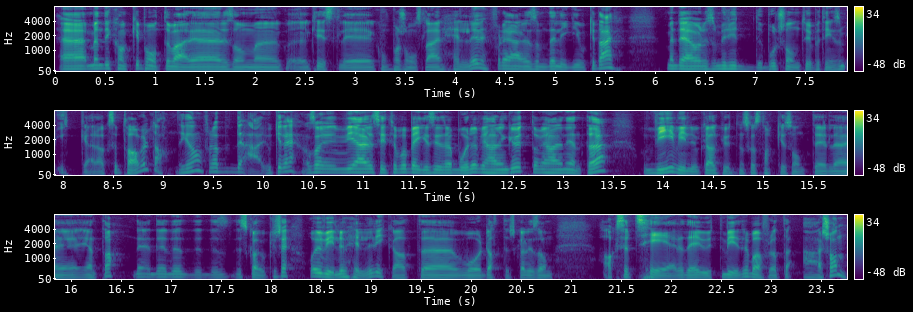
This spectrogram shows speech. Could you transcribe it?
Eh, men de kan ikke på en måte være liksom, eh, kristelig konfirmasjonslærer heller, for det, liksom, det ligger jo ikke der. Men det er jo liksom rydde bort sånne type ting som ikke er akseptabelt. da ikke sant? For det er jo ikke det. Altså, vi er, jo- sitter jo på begge sider av bordet. Vi har en gutt og vi har en jente. Og vi vil jo ikke at gutten skal snakke sånn til eh, jenta. Det, det, det, det, skal jo ikke skje. Og vi vil jo heller ikke at uh, vår datter skal liksom akseptere det uten videre, bare for at det er sånn.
